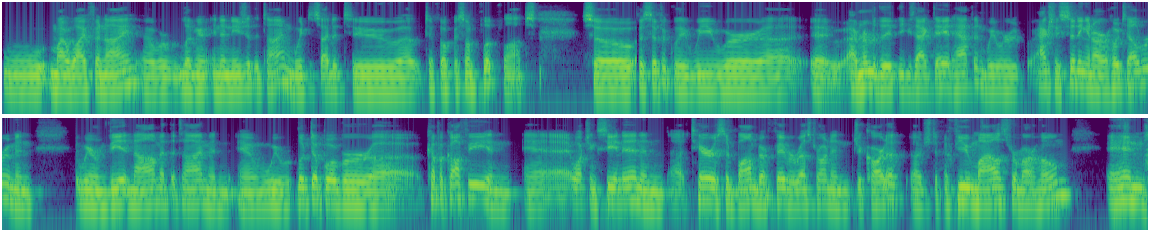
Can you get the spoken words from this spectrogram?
my wife and I uh, were living in Indonesia at the time. We decided to uh, to focus on flip flops. So specifically, we were. Uh, uh, I remember the, the, exact day it happened. We were actually sitting in our hotel room, and we were in Vietnam at the time, and, and we looked up over a cup of coffee and watching CNN. And terrorists had bombed our favorite restaurant in Jakarta, just a few miles from our home. And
